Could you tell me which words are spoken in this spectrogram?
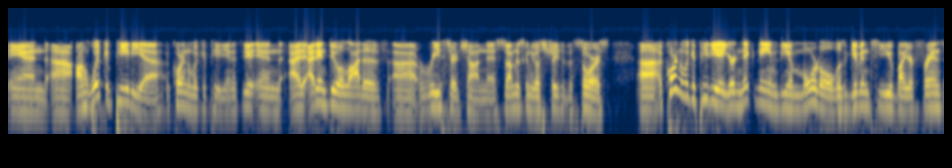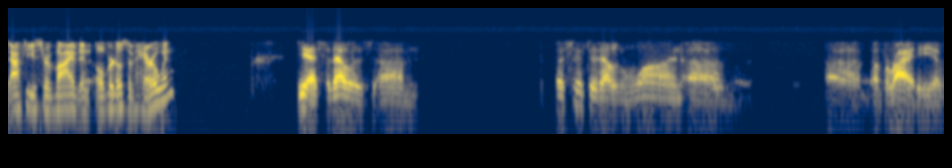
And uh, on Wikipedia, according to Wikipedia, and, it's, and I, I didn't do a lot of uh, research on this, so I'm just going to go straight to the source. Uh, according to Wikipedia, your nickname, the Immortal, was given to you by your friends after you survived an overdose of heroin. Yeah, so that was um, essentially that was one of uh, a variety of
